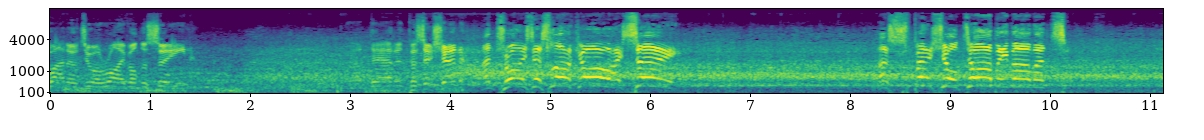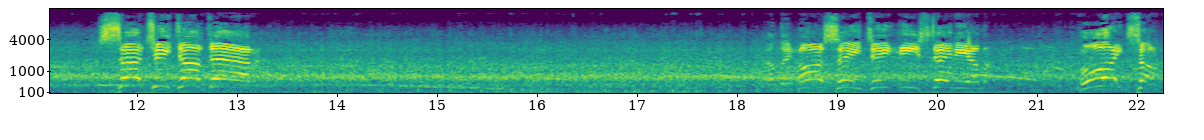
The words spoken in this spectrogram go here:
Guado to arrive on the scene. And there in position and tries his luck. Oh, I say! A special derby moment. Sergi Darder. And the RCDE Stadium lights up.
